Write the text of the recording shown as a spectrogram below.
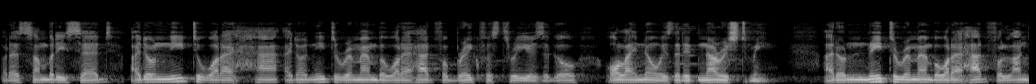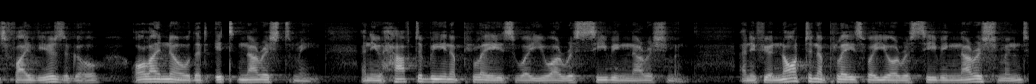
But as somebody said, I don't need to what I had, I don't need to remember what I had for breakfast three years ago. All I know is that it nourished me. I don't need to remember what I had for lunch five years ago. All I know that it nourished me. And you have to be in a place where you are receiving nourishment. And if you're not in a place where you are receiving nourishment,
